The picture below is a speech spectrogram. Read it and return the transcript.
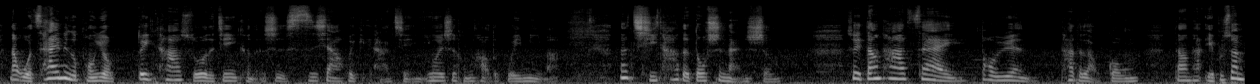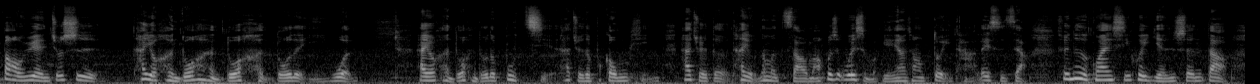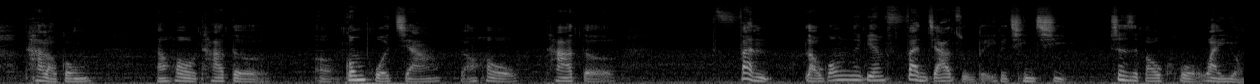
那我猜那个朋友对她所有的建议，可能是私下会给她建议，因为是很好的闺蜜嘛。那其他的都是男生，所以当她在抱怨她的老公，当她也不算抱怨，就是她有很多很多很多的疑问。他有很多很多的不解，他觉得不公平，他觉得他有那么糟吗？或是为什么别人要这样对他？类似这样，所以那个关系会延伸到她老公，然后她的呃公婆家，然后她的范老公那边范家族的一个亲戚，甚至包括外佣，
